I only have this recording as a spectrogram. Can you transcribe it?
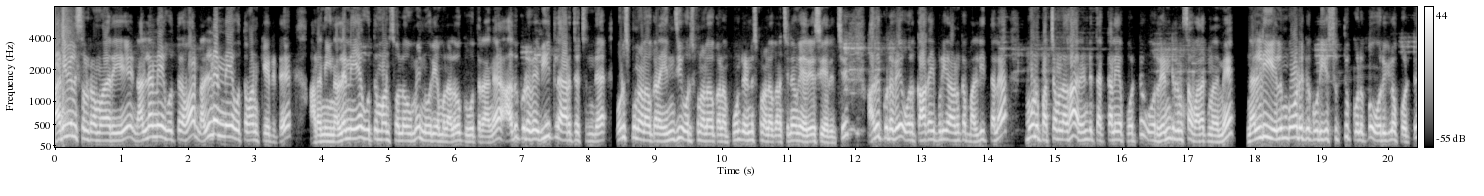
வடிவேல் சொல்ற மாதிரி நல்லெண்ணெய் ஊத்துறவா? நல்லெண்ணெயை ஊத்தவான்னு கேட்டுட்டு அட நீங்க நல்லெண்ணெயே ஊத்துமான்னு சொல்லவுமே நூறு எம்எல் அளவுக்கு ஊத்துறாங்க. அது கூடவே வீட்டுல அரைச்சு வச்சிருந்த ஒரு ஸ்பூன் அளவுக்கான இஞ்சி ஒரு ஸ்பூன் அளவுக்கான பூண்டு ரெண்டு ஸ்பூன் அளவுக்கான சின்னவங்க வெங்காயம் எரிசி எரிச்சு அது கூடவே ஒரு காக்காய் பிடி அளவுக்கு மல்லித்தலை மூணு பச்சை மிளகா ரெண்டு தக்காளியை போட்டு ஒரு ரெண்டு நிமிஷம் வதக்குனதுமே நல்லி எலும்போடு இருக்கக்கூடிய சுத்து கொழுப்பு ஒரு கிலோ போட்டு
